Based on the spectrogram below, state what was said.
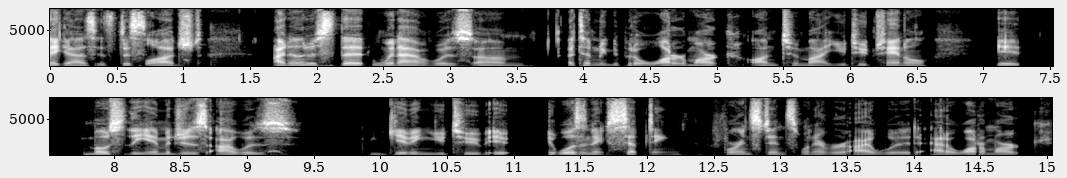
Hey guys, it's Dislodged. I noticed that when I was um, attempting to put a watermark onto my YouTube channel, it most of the images I was giving YouTube, it, it wasn't accepting. For instance, whenever I would add a watermark,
